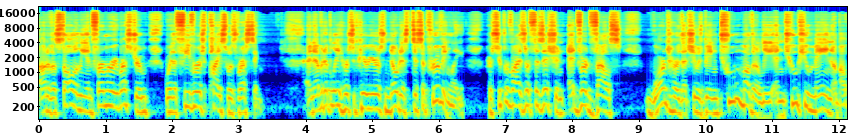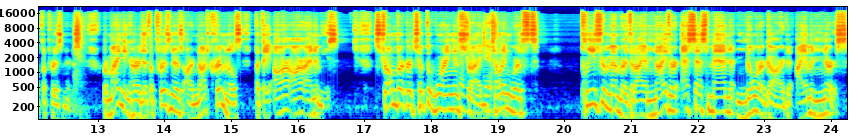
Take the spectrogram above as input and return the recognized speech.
out of a stall in the infirmary restroom where the feverish Pys was resting. Inevitably, her superiors noticed disapprovingly. Her supervisor physician, Edward Vals, warned her that she was being too motherly and too humane about the prisoners, reminding her that the prisoners are not criminals, but they are our enemies. Stromberger took the warning in stride, telling Wirths, Please remember that I am neither SS man nor a guard. I am a nurse,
